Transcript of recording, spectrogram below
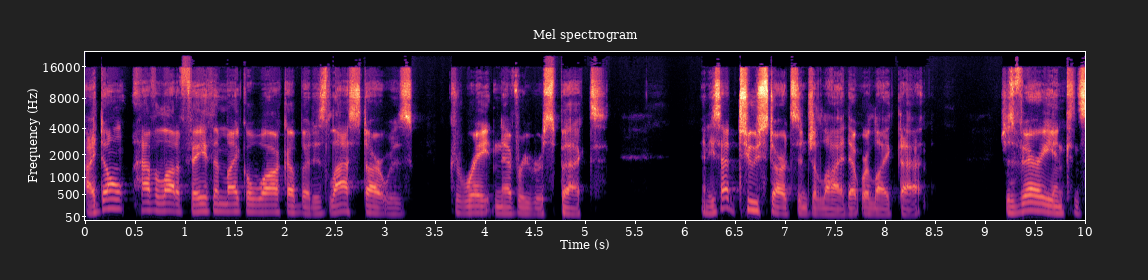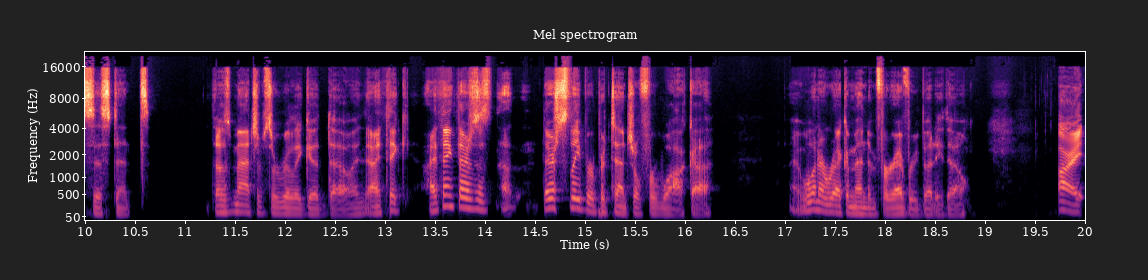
I don't have a lot of faith in Michael Wacha, but his last start was great in every respect, and he's had two starts in July that were like that, just very inconsistent. Those matchups are really good though, and I think I think there's a, uh, there's sleeper potential for Wacha. I wouldn't recommend him for everybody though. All right.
